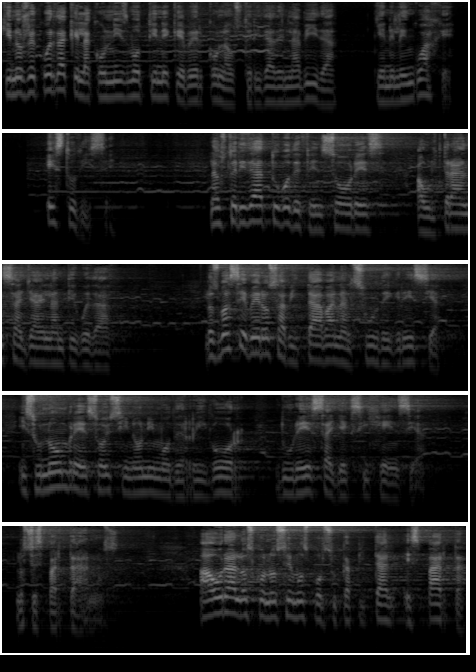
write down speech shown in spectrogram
quien nos recuerda que el laconismo tiene que ver con la austeridad en la vida y en el lenguaje. Esto dice, la austeridad tuvo defensores a ultranza ya en la antigüedad. Los más severos habitaban al sur de Grecia y su nombre es hoy sinónimo de rigor, dureza y exigencia, los espartanos. Ahora los conocemos por su capital, Esparta,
